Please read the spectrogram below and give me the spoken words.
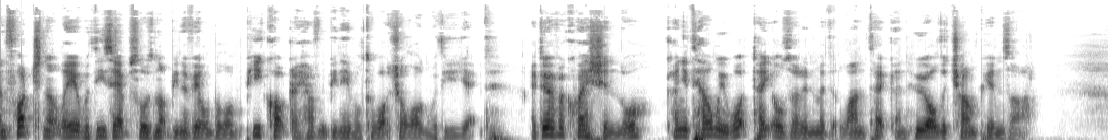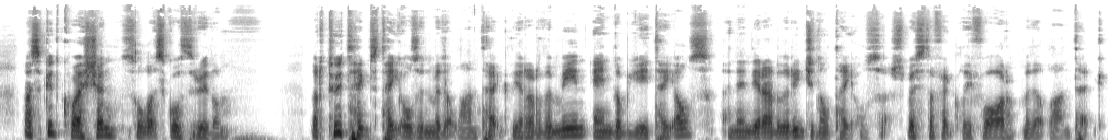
Unfortunately, with these episodes not being available on Peacock, I haven't been able to watch along with you yet. I do have a question though. Can you tell me what titles are in Mid Atlantic and who all the champions are? That's a good question, so let's go through them. There are two types of titles in Mid Atlantic. There are the main NWA titles, and then there are the regional titles that are specifically for Mid Atlantic.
